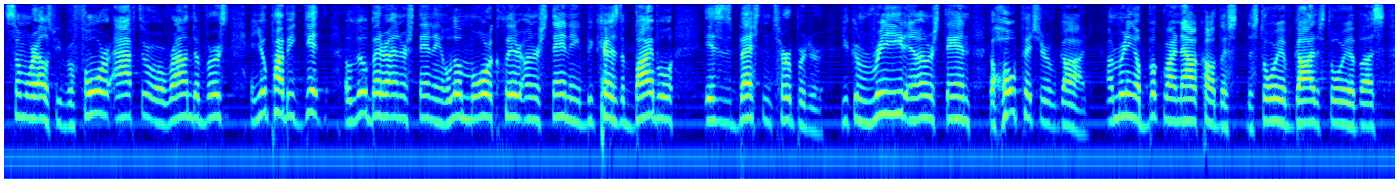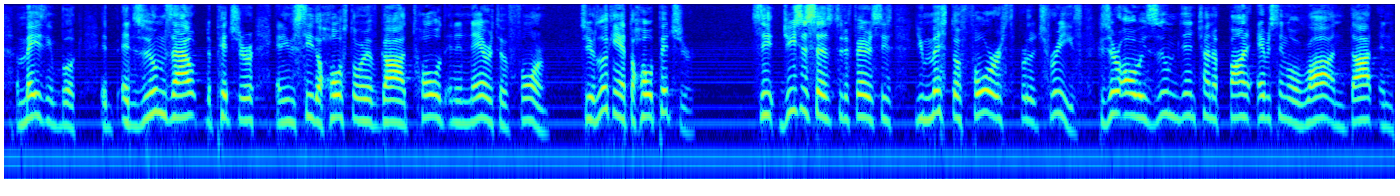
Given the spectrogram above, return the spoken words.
somewhere else, be before, after, or around the verse, and you'll probably get a little better understanding, a little more clear understanding, because the Bible is his best interpreter. You can read and understand the whole picture of God. I'm reading a book right now called The, the Story of God, The Story of Us. Amazing book. It, it zooms out the picture, and you see the whole story of God told in a narrative form. So you're looking at the whole picture. See, Jesus says to the Pharisees, You missed the forest for the trees because you're always zoomed in trying to find every single law and dot and,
